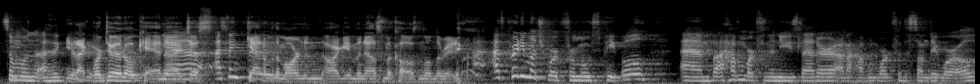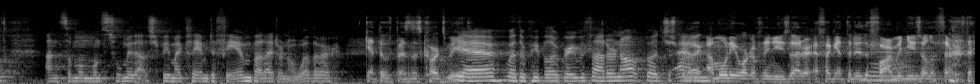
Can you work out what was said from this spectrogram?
someone. I think You're like, we're doing okay now. Yeah, Just I think get the- up in the morning, arguing with Nelson McCausland on the radio. I've pretty much worked for most people. Um, but I haven't worked for the newsletter and I haven't worked for the Sunday World. And someone once told me that should be my claim to fame, but I don't know whether Get those business cards made. yeah whether people agree with that or not. But like, um, I'm only working for the newsletter if I get to do the Yeah. farming news on a Thursday.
